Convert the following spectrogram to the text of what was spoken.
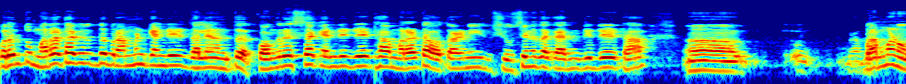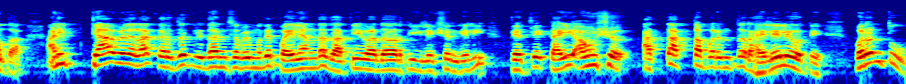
परंतु मराठा विरुद्ध ब्राह्मण कॅन्डिडेट झाल्यानंतर काँग्रेसचा कॅन्डिडेट हा मराठा होता आणि शिवसेनेचा कॅन्डिडेट हा ब्राह्मण. होता. आणि त्यावेळेला कर्जत विधानसभेमध्ये पहिल्यांदा जातीवादावरती इलेक्शन गेली. त्याचे काही अंश आत्ता आत्तापर्यंत राहिलेले होते. परंतु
